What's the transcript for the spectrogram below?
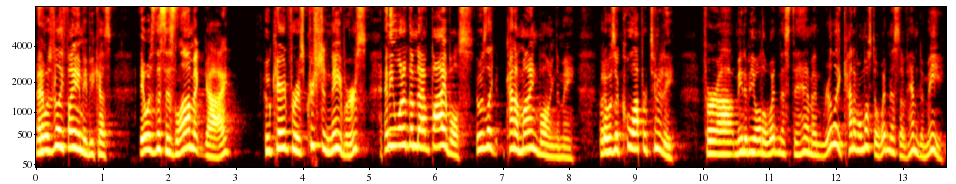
And it was really funny to me because it was this Islamic guy who cared for his Christian neighbors, and he wanted them to have Bibles. It was like kind of mind blowing to me, but it was a cool opportunity for uh, me to be able to witness to him and really kind of almost a witness of him to me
